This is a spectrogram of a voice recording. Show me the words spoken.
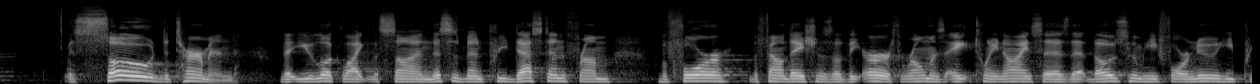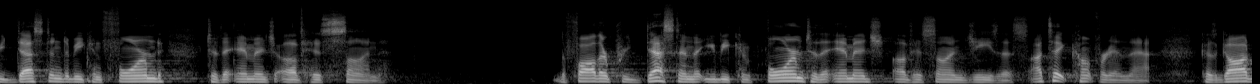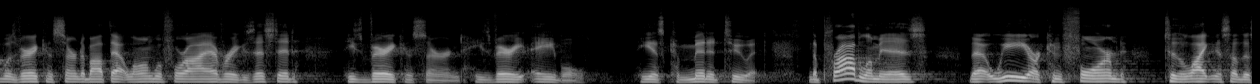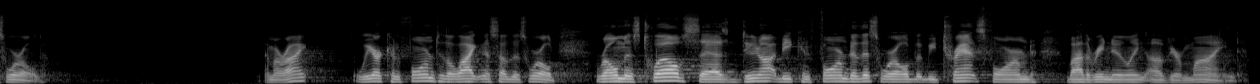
is so determined that you look like the Son. This has been predestined from before the foundations of the earth. Romans 8:29 says that those whom he foreknew he predestined to be conformed to the image of his son. The Father predestined that you be conformed to the image of his son Jesus. I take comfort in that because God was very concerned about that long before I ever existed. He's very concerned. He's very able. He is committed to it. The problem is that we are conformed to the likeness of this world. Am I right? We are conformed to the likeness of this world. Romans 12 says, Do not be conformed to this world, but be transformed by the renewing of your mind.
